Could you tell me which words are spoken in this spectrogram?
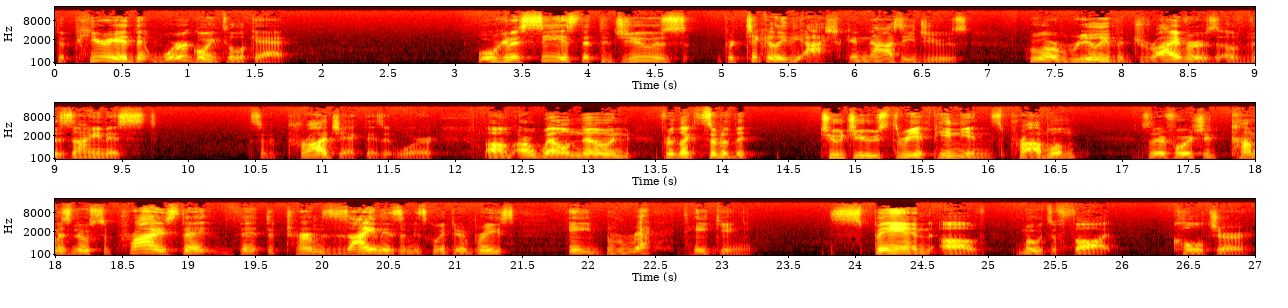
the period that we're going to look at, what we're going to see is that the Jews, particularly the Ashkenazi Jews, who are really the drivers of the Zionist sort of project, as it were, um, are well known for like sort of the two Jews, three opinions problem. So therefore, it should come as no surprise that, that the term Zionism is going to embrace a breathtaking span of modes of thought, culture,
